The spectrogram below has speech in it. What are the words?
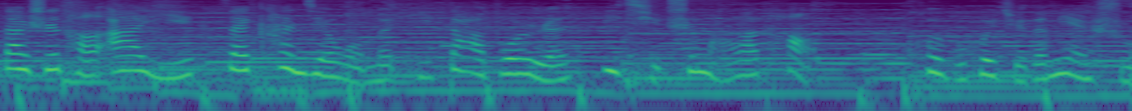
大食堂阿姨在看见我们一大波人一起吃麻辣烫，会不会觉得面熟？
